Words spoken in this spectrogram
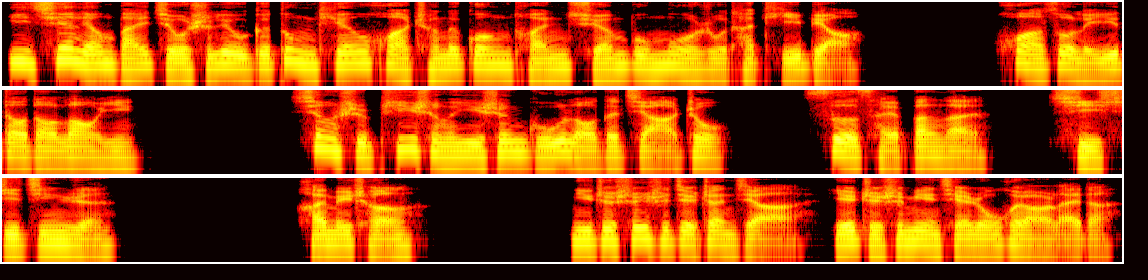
一千两百九十六个洞天化成的光团全部没入他体表，化作了一道道烙印，像是披上了一身古老的甲胄，色彩斑斓，气息惊人。还没成，你这身世界战甲也只是面前融汇而来的，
